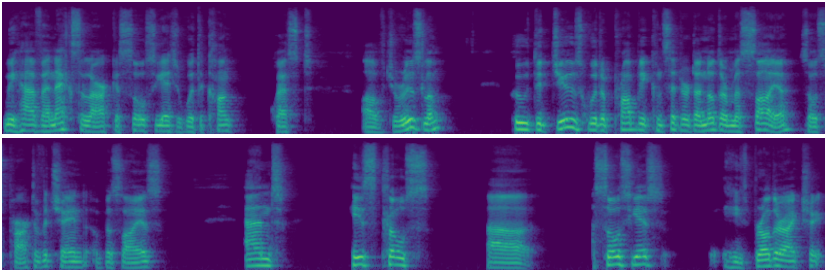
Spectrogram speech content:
we have an exilarch associated with the conquest of Jerusalem, who the Jews would have probably considered another Messiah, so it's part of a chain of Messiahs. And his close uh, associate, his brother actually,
